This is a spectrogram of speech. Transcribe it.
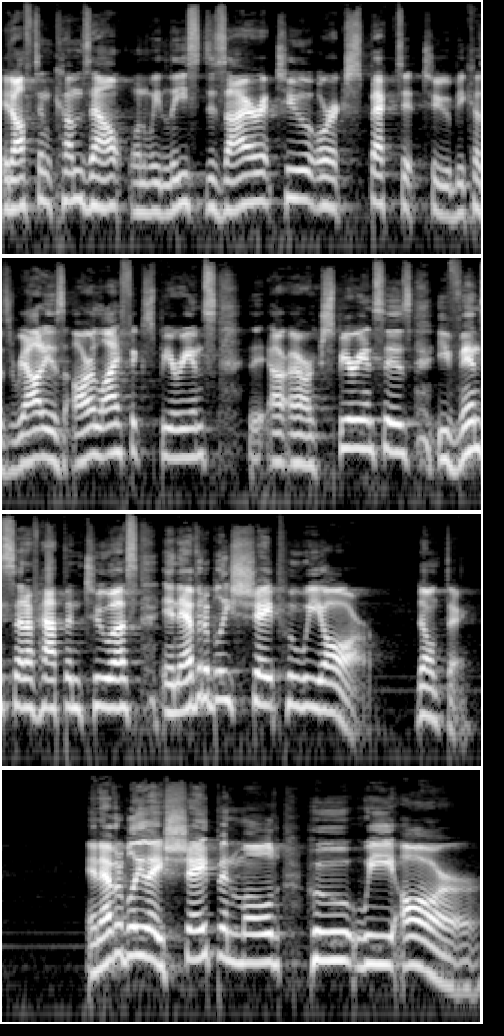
It often comes out when we least desire it to or expect it to, because the reality is our life experience, our experiences, events that have happened to us inevitably shape who we are, don't they? Inevitably, they shape and mold who we are.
